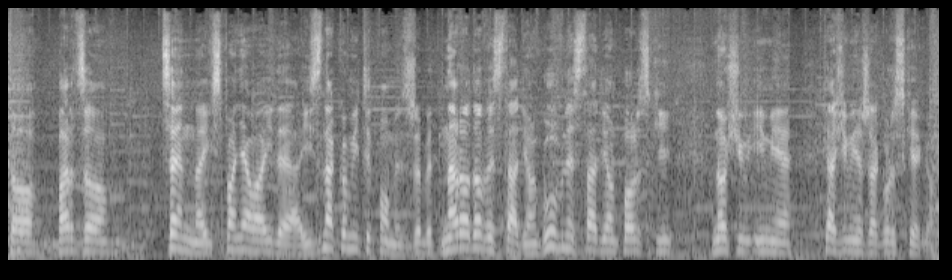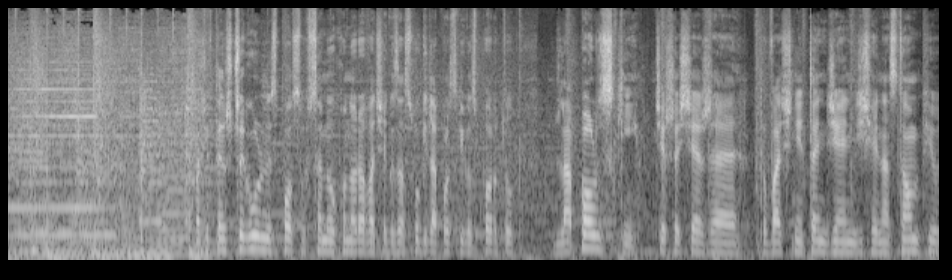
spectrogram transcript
To bardzo cenna i wspaniała idea i znakomity pomysł, żeby Narodowy Stadion, główny stadion Polski nosił imię Kazimierza Górskiego. Właśnie w ten szczególny sposób chcemy uhonorować jego zasługi dla polskiego sportu, dla Polski. Cieszę się, że to właśnie ten dzień dzisiaj nastąpił.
